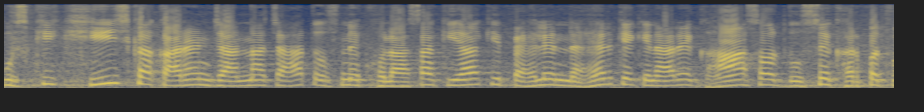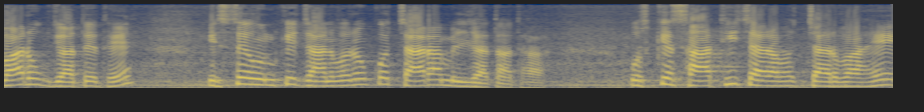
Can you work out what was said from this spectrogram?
उसकी खींच का कारण जानना चाहा तो उसने खुलासा किया कि पहले नहर के किनारे घास और दूसरे खरपतवार उग जाते थे। इससे उनके जानवरों को चारा मिल जाता था। उसके साथ ही चरवाहे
